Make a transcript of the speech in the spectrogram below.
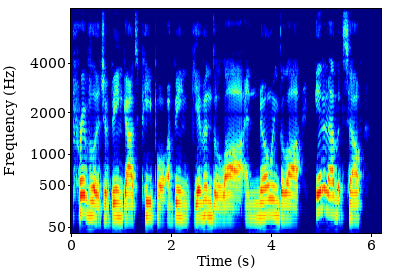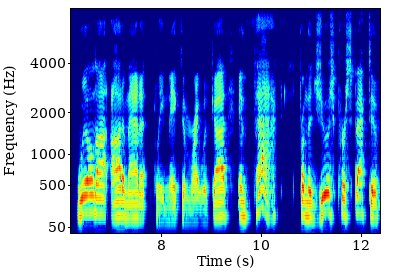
privilege of being God's people, of being given the law and knowing the law in and of itself will not automatically make them right with God. In fact, from the Jewish perspective,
